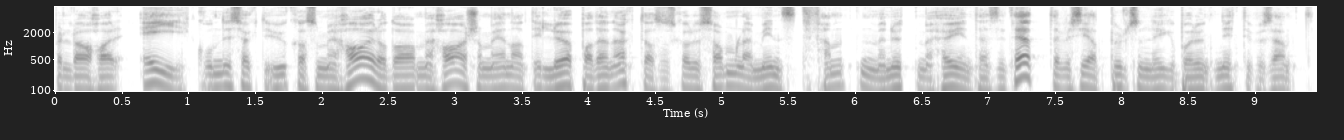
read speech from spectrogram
da har ei kondisøkt i uka som er hard, og da med hard så mener at i løpet av den økta så skal du samle minst 15 minutter med høy intensitet, dvs. Si at pulsen ligger på rundt 90%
